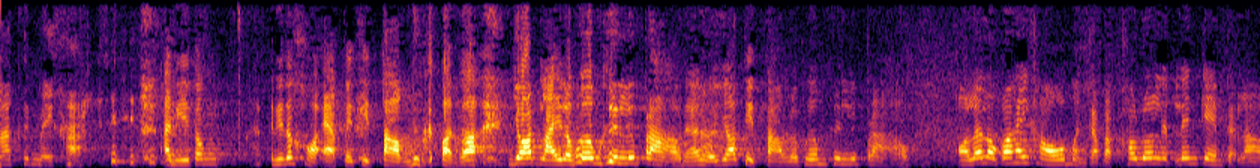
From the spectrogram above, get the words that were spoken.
มากขึ้นไหมคะอันนี้ต้องอันนี้ต้องขอแอบไปติดตามดูก่อนว่า ยอดไลค์เราเพิ่มขึ้นหรือเปล่านะหรือว่ายอดติดตามเราเพิ่มขึ้นหรือเปล่า อ๋อแล้วเราก็ให้เขาเหมือนกับแบบเข้าร่วมเล่นเกมกับเรา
